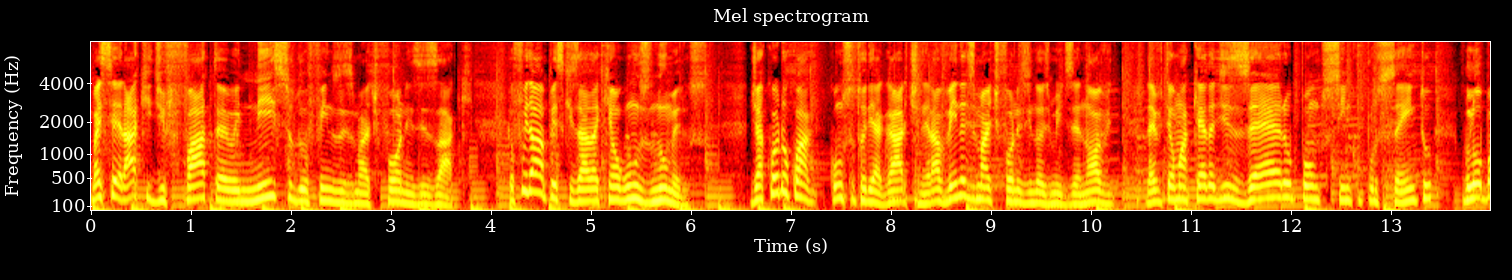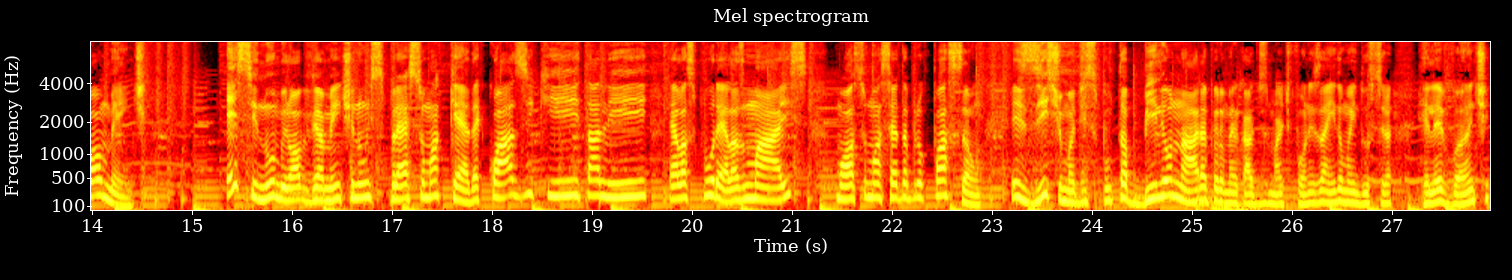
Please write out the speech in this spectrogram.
Mas será que de fato é o início do fim dos smartphones, Isaac? Eu fui dar uma pesquisada aqui em alguns números. De acordo com a consultoria Gartner, a venda de smartphones em 2019 deve ter uma queda de 0,5% globalmente. Esse número, obviamente, não expressa uma queda, é quase que tá ali elas por elas, mas mostra uma certa preocupação. Existe uma disputa bilionária pelo mercado de smartphones, ainda uma indústria relevante.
